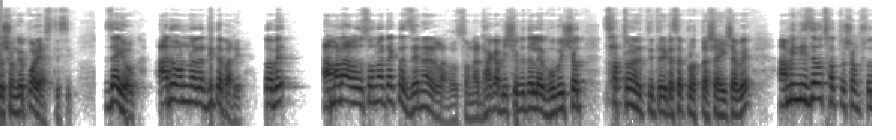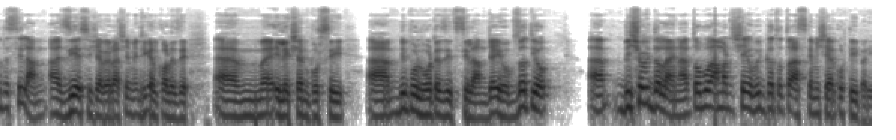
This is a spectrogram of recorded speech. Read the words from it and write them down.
প্রসঙ্গে পরে আসতেছি। যাই হোক, আরও অন্যরা দিতে পারে। তবে আমার আলোচনাটা একটা জেনারেল আলোচনা। ঢাকা বিশ্ববিদ্যালয়ের ভবিষ্যৎ ছাত্র নেতৃত্বের কাছে প্রত্যাশা হিসাবে। আমি নিজেও ছাত্র সংসদে ছিলাম জিএস হিসাবে, রাজশাহী মেডিকেল কলেজে ইলেকশন করছি বিপুল ভোটে জিতছিলাম। যাই হোক, যদিও বিশ্ববিদ্যালয় না তবু আমার সেই অভিজ্ঞতা তো আজকে আমি শেয়ার করতেই পারি।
